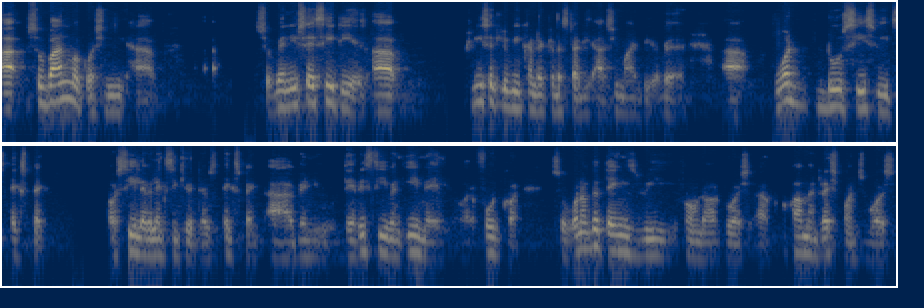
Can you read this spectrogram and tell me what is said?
Uh, so one more question we have. So when you say CTAs, uh, recently we conducted a study, as you might be aware, uh, what do C-suites expect or C-level executives expect uh, when you they receive an email or a phone call? So one of the things we found out was uh, a common response was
